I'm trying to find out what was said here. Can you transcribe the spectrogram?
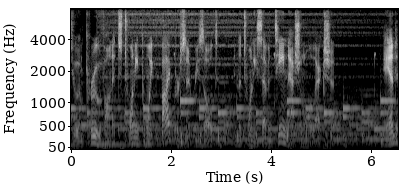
to improve on its 20.5% result in the 2017 national election. And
